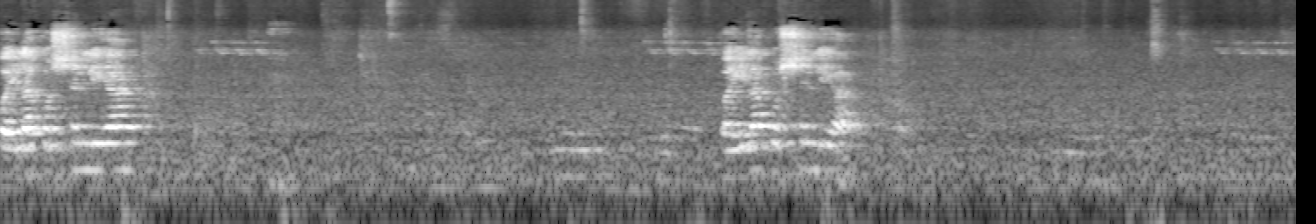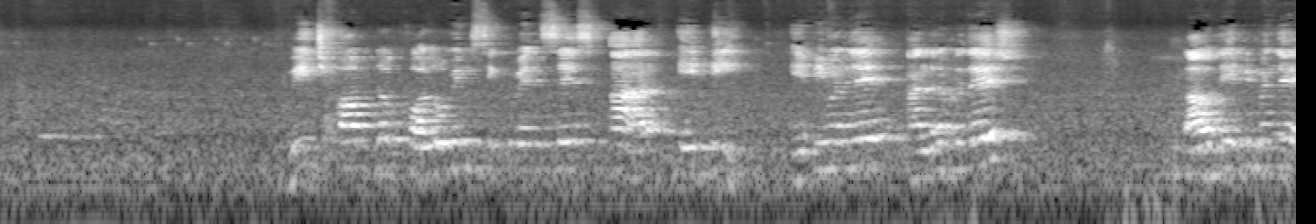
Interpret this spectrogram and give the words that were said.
पहिला क्वेश्चन लिहा पहिला क्वेश्चन लिहा which of the following sequences are AP AP म्हणजे आंध्र प्रदेश गाव एपी म्हणजे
